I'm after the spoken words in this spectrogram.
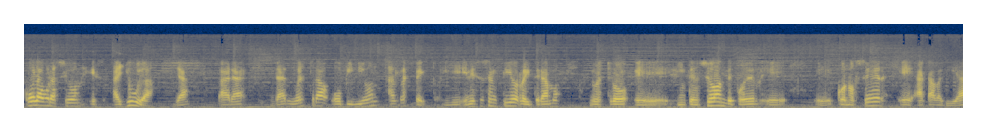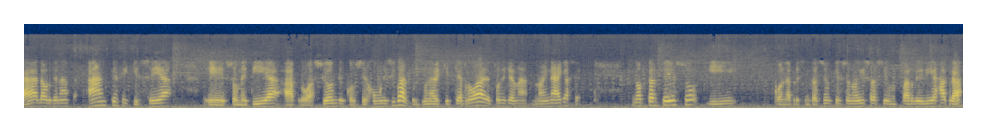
colaboración, es ayuda, ¿ya? Para dar nuestra opinión al respecto. Y en ese sentido reiteramos nuestra eh, intención de poder eh, eh, conocer a cabalidad la ordenanza antes de que sea sometida a aprobación del Consejo Municipal, porque una vez que esté aprobada, después ya no, hay nada que hacer. No obstante eso, y con la presentación que se nos hizo hace un par de días atrás,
